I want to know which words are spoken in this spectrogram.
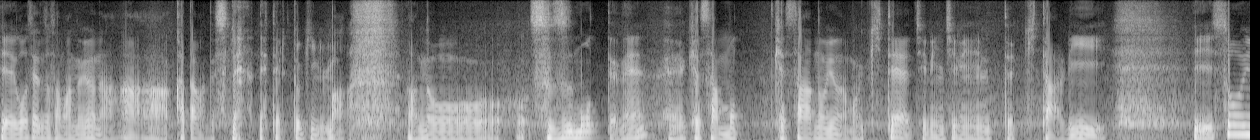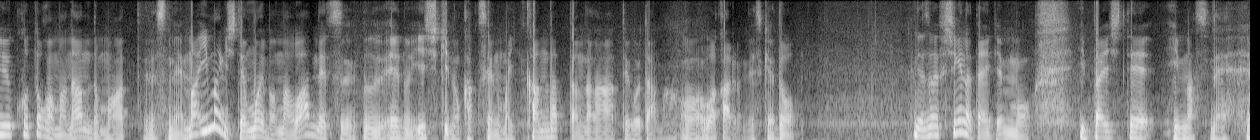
えー、ご先祖様のようなあ方がですね 寝てる時にまああのー、鈴持ってね、えー、今朝も今朝のようなもの着てチリンチリンって来たりそういうことがま何度もあってですね、まあ、今にして思えばまあワンネスへの意識の覚醒のま一環だったんだなということはまあ分かるんですけどでそういう不思議な体験もいっぱいしていますね、え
